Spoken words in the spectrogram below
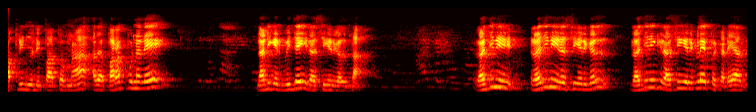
அப்படின்னு சொல்லி பார்த்தோம்னா அதை பரப்புனதே நடிகர் விஜய் ரசிகர்கள் தான். ரஜினி ரஜினி ரசிகர்கள் ரஜினிக்கு ரசிகர்களே இப்போ கிடையாது.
